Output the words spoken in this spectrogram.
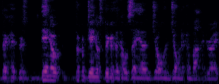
there's Daniel, Book of Daniel is bigger than Hosea and Joel and Jonah combined, right?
